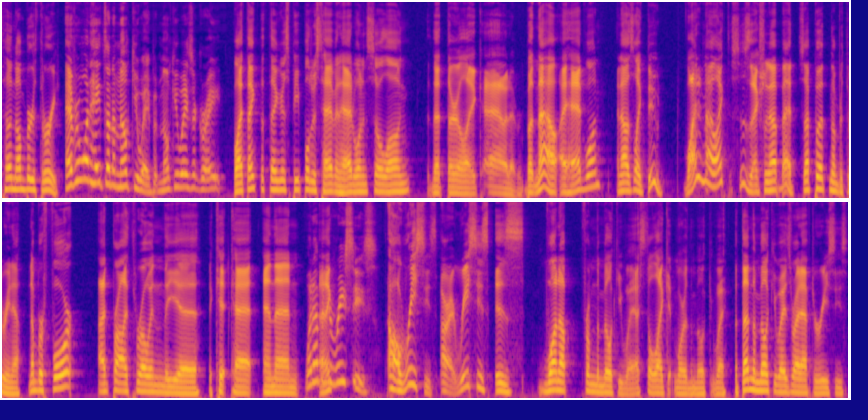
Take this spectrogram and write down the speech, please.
to number three. everyone hates on a Milky Way, but Milky Ways are great. Well, I think the thing is people just haven't had one in so long that they're like, ah, whatever. But now I had one and I was like, dude, why didn't I like this? This is actually not bad. So I put number three now. Number four, I'd probably throw in the uh, the Kit Kat, and then What happened think- to Reese's? Oh, Reese's. All right, Reese's is one up from the Milky Way. I still like it more than the Milky Way. But then the Milky Way is right after Reese's,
